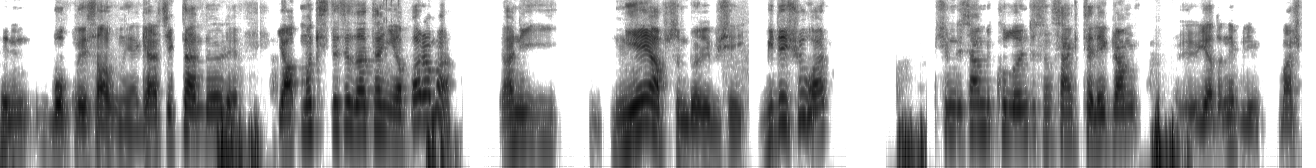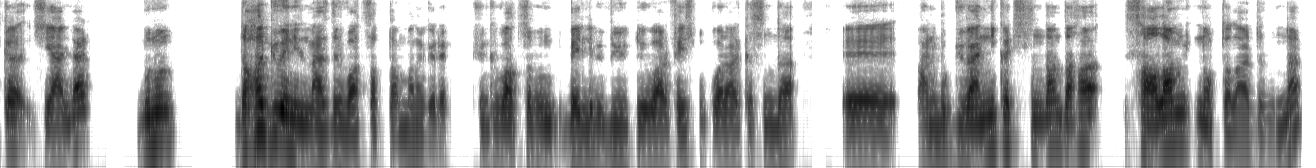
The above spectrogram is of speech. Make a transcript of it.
senin boklu hesabını ya. Gerçekten de öyle. Yapmak istese zaten yapar ama hani niye yapsın böyle bir şey? Bir de şu var. Şimdi sen bir kullanıcısın. Sanki Telegram e, ya da ne bileyim başka yerler bunun daha güvenilmezdir WhatsApp'tan bana göre. Çünkü WhatsApp'ın belli bir büyüklüğü var, Facebook var arkasında. Ee, hani bu güvenlik açısından daha sağlam noktalardır bunlar.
